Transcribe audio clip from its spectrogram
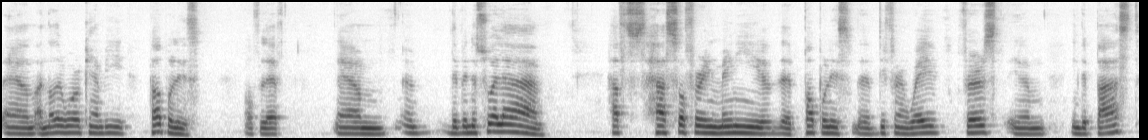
um, another word can be populist of left um, um, the venezuela has has suffered in many of the populist uh, different way. First um, in the past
